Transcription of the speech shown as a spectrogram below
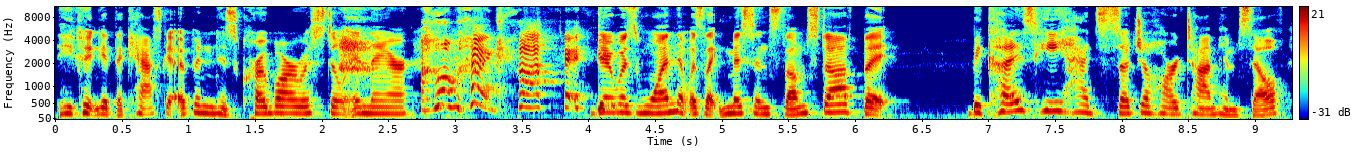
he couldn't get the casket open, and his crowbar was still in there. oh my god. There was one that was like missing some stuff, but because he had such a hard time himself,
